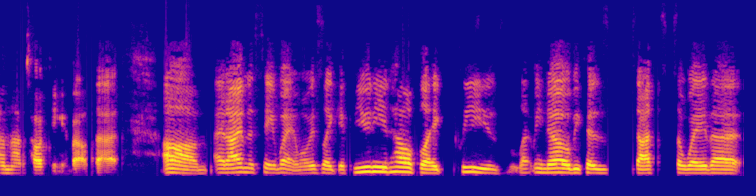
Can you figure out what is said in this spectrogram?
I'm not talking about that. Um, and I'm the same way. I'm always like, if you need help, like, please let me know because that's the way that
